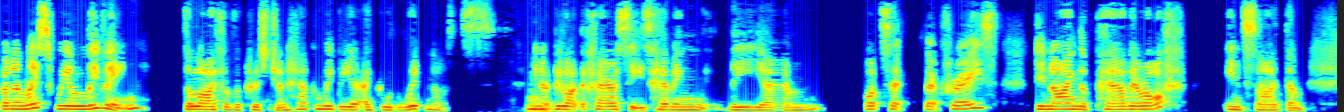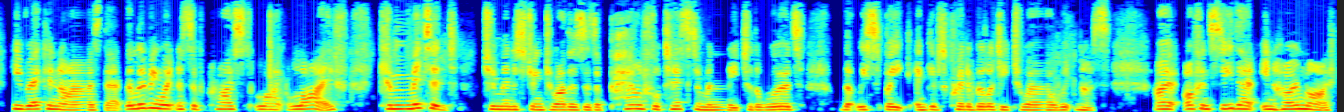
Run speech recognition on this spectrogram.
but unless we are living the life of a Christian, how can we be a, good witness? You know, Mm. it'd be like the Pharisees having the, um, what's that, that phrase? Denying the power thereof inside them. He recognized that. The living witness of Christ like life, committed to ministering to others, is a powerful testimony to the words that we speak and gives credibility to our witness. I often see that in home life.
